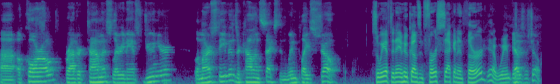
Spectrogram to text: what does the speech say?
Uh, Okoro, Brodric Thomas, Larry Nance Jr., Lamar Stevens, or Collin Sexton win, place, show. So we have to name who comes in first, second, and third? Yeah, win, yep. place, or show.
